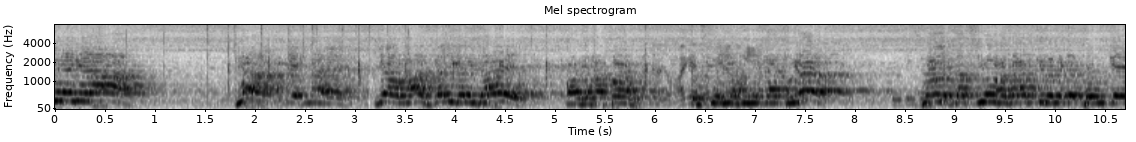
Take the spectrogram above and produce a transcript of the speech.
छीनेंगे आप। यह आपको देखना है। यह आवाज़ गली गली जाए। और यहाँ पर उसके लिए हमने क्या किया? जो दसियों हज़ार किलोमीटर घूम के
